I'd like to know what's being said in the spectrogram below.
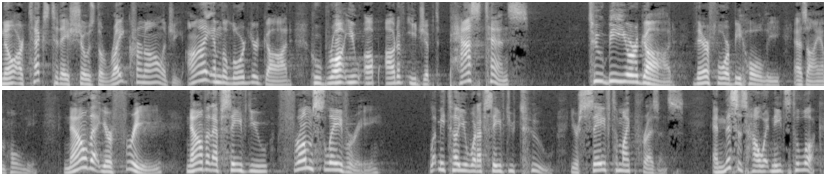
No, our text today shows the right chronology. I am the Lord your God who brought you up out of Egypt, past tense, to be your God. Therefore, be holy as I am holy. Now that you're free, now that I've saved you from slavery, let me tell you what I've saved you to. You're saved to my presence. And this is how it needs to look.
